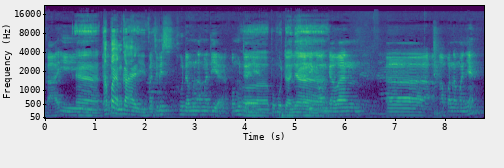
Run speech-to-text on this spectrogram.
MKI. Nah, dari apa MKI itu? Majelis Hudamul Ahmadiyah, pemudanya. Eh, pemudanya. Dari kawan-kawan eh, apa namanya?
